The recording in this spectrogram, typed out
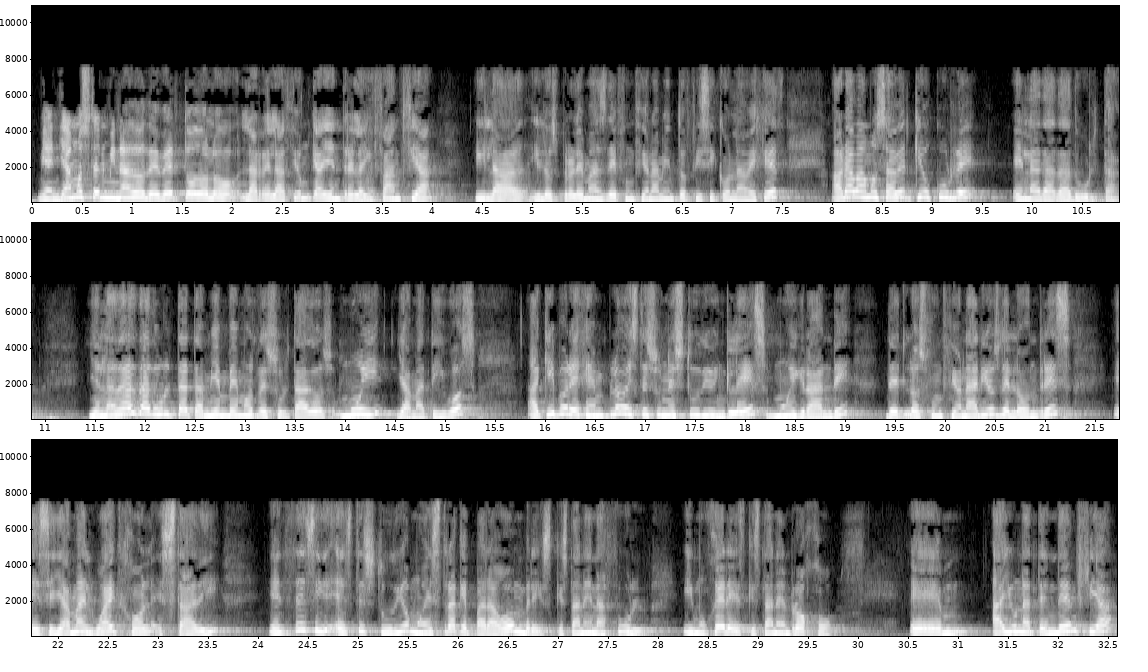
Bien, ya hemos terminado de ver toda la relación que hay entre la infancia y, los problemas de funcionamiento físico en la vejez. Ahora vamos a ver qué ocurre en la edad adulta. Y en la edad adulta también vemos resultados muy llamativos. Aquí, por ejemplo, este es un estudio inglés muy grande de los funcionarios de Londres. Eh, se llama el Whitehall Study. Este, este estudio muestra que para hombres que están en azul y mujeres que están en rojo, em, hay una tendencia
